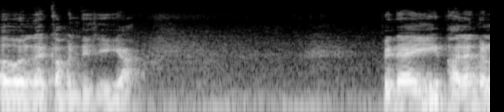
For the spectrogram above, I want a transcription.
അതുപോലെ തന്നെ കമന്റ് ചെയ്യുക. പിന്നെ ഈ ഫലങ്ങൾ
